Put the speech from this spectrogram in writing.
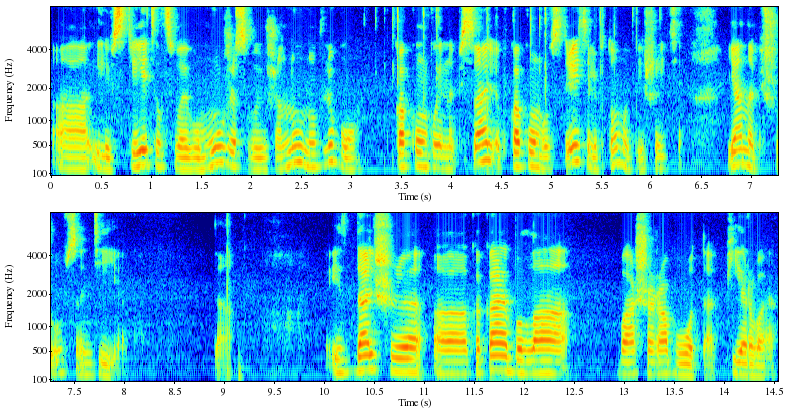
а, или встретил своего мужа, свою жену, ну, в любом. В каком вы написали, в каком вы встретили, в том и пишите. Я напишу в Сан-Диего. Так. И дальше, а, какая была ваша работа, первая,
